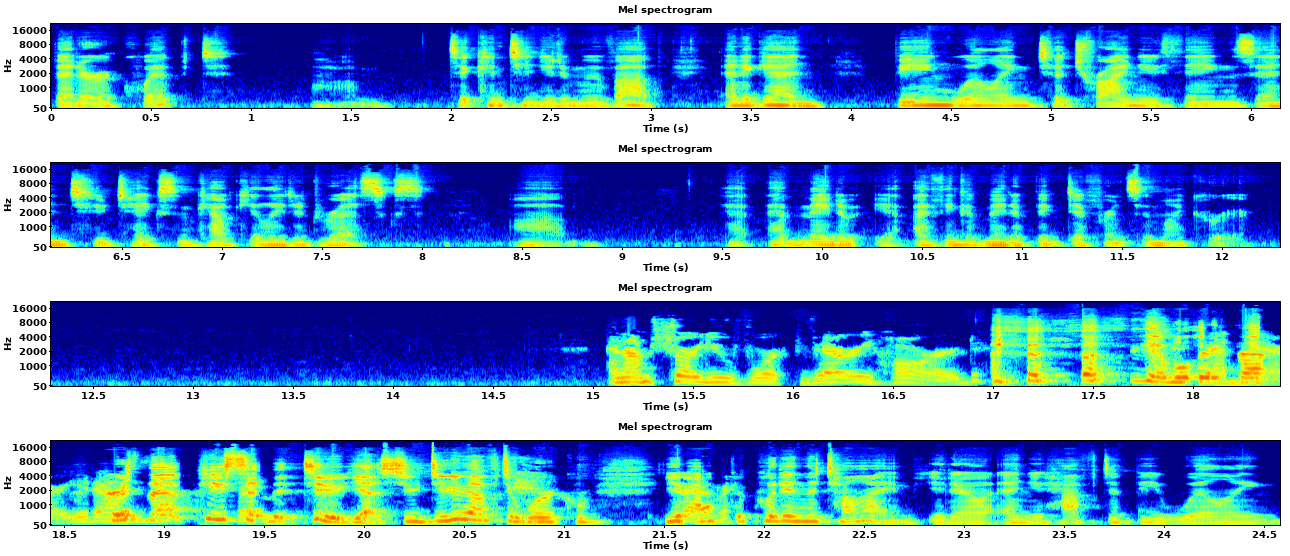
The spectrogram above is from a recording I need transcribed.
better equipped um, to continue to move up. And again, being willing to try new things and to take some calculated risks um, have made a, I think have made a big difference in my career. And I'm sure you've worked very hard yeah, well, there's that there, you know, there's that piece right, of it too. Yes, you do have to work. You have right. to put in the time, you know, and you have to be willing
